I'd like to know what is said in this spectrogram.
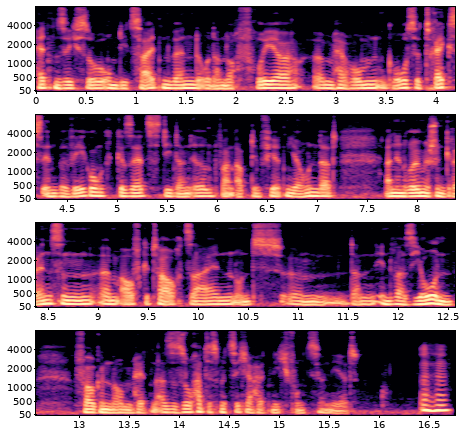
hätten sich so um die Zeitenwende oder noch früher ähm, herum große Trecks in Bewegung gesetzt, die dann irgendwann ab dem vierten Jahrhundert an den römischen Grenzen ähm, aufgetaucht seien und ähm, dann Invasionen vorgenommen hätten. Also so hat es mit Sicherheit nicht funktioniert. Mhm.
